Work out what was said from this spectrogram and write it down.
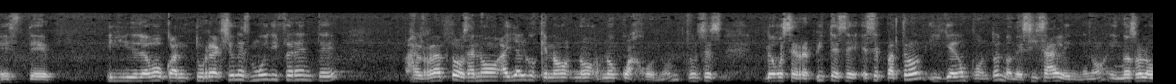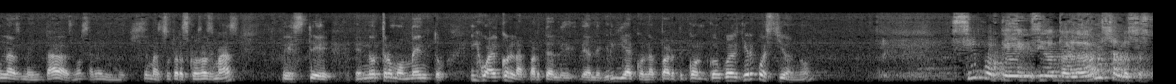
Este, y luego cuando tu reacción es muy diferente, al rato, o sea, no, hay algo que no, no, no cuajó, ¿no? Entonces, luego se repite ese, ese patrón y llega un punto en donde sí salen, ¿no? Y no solo unas mentadas, ¿no? Salen muchísimas otras cosas más, este, en otro momento. Igual con la parte de alegría, con la parte, con, con cualquier cuestión, ¿no? Sí, porque si lo trasladamos a los,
